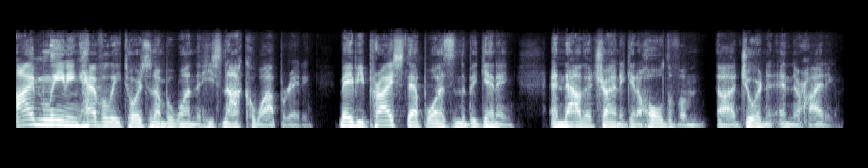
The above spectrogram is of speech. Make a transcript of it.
I'm leaning heavily towards number one that he's not cooperating maybe Priestap was in the beginning, and now they're trying to get a hold of him, uh, Jordan, and they're hiding him.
